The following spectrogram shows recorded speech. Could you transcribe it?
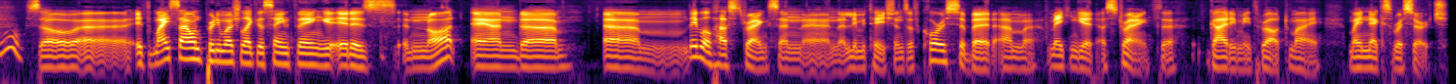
Ooh. So uh, it might sound pretty much like the same thing. It is not, and um, um, they both have strengths and, and limitations, of course. But I'm uh, making it a strength, uh, guiding me throughout my my next research.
